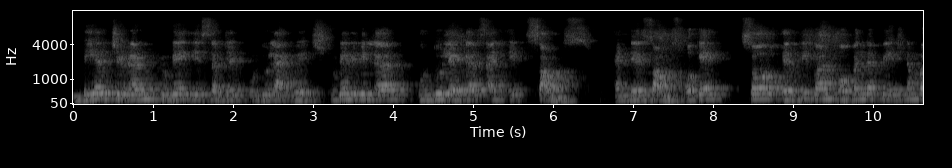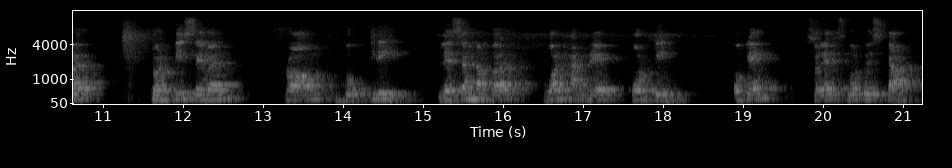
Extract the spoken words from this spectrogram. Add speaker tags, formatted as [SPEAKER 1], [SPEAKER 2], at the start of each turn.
[SPEAKER 1] Dear children, today is subject Urdu language. Today we will learn Urdu letters and its sounds and their sounds. Okay. So everyone open the page number 27 from book 3, lesson number 114. Okay. So let's go to start.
